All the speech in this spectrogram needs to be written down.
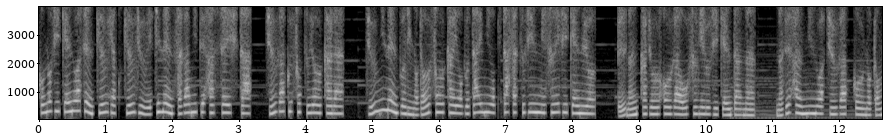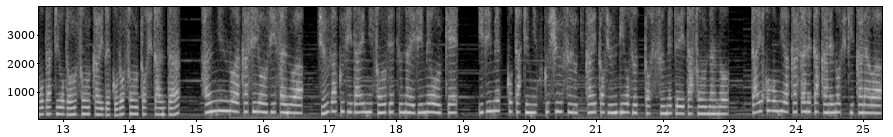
この事件は1991年佐賀にて発生した、中学卒業から、12年ぶりの同窓会を舞台に起きた殺人未遂事件よ。え、なんか情報が多すぎる事件だな。なぜ犯人は中学校の友達を同窓会で殺そうとしたんだ？犯人の明石良二さんは、中学時代に壮絶ないじめを受け、いじめっ子たちに復讐する機会と準備をずっと進めていたそうなの。逮捕後に明かされた彼の式からは、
